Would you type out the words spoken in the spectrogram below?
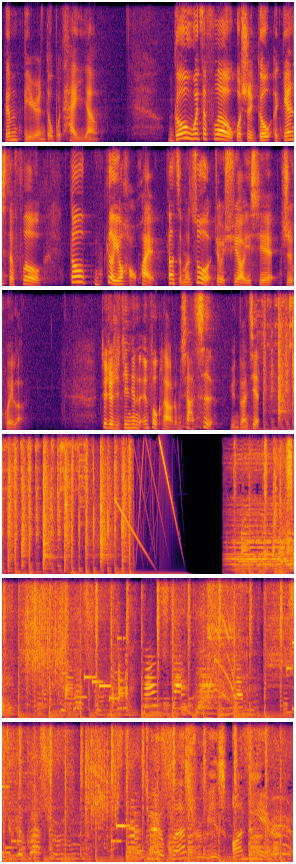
跟别人都不太一样。Go with the flow 或是 go against the flow 都各有好坏，要怎么做就需要一些智慧了。这就是今天的 Info Cloud，我们下次云端见。 Is on the air.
